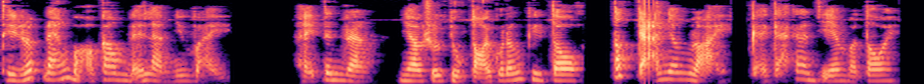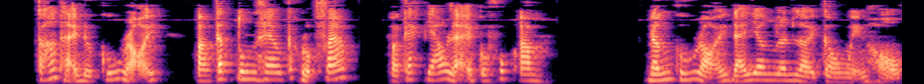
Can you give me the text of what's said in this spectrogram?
thì rất đáng bỏ công để làm như vậy. Hãy tin rằng nhờ sự chuộc tội của đấng Kitô, tất cả nhân loại, kể cả các anh chị em và tôi, có thể được cứu rỗi bằng cách tuân theo các luật pháp và các giáo lễ của phúc âm. Đấng cứu rỗi đã dâng lên lời cầu nguyện hộ,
